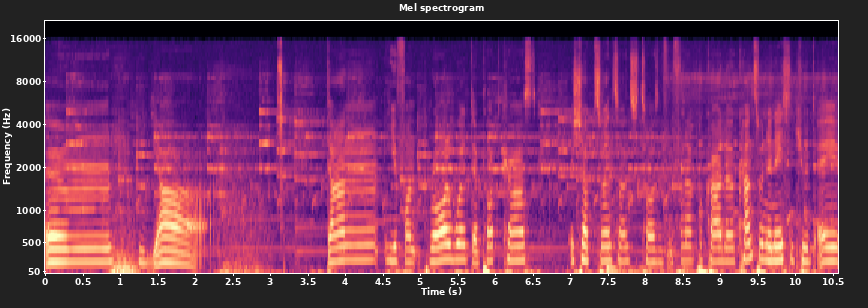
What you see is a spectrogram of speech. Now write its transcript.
Ähm, ja. Dann hier von Brawlwood, der Podcast. Ich habe 22.500 Pokale. Kannst du in der nächsten QA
